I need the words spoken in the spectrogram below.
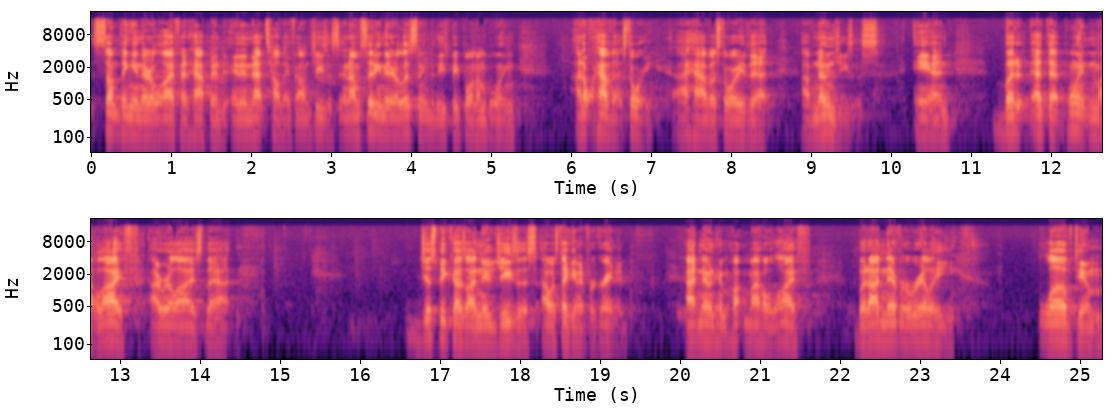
something in their life had happened, and then that's how they found Jesus. And I'm sitting there listening to these people, and I'm going, I don't have that story. I have a story that I've known Jesus. And but at that point in my life, I realized that just because I knew Jesus, I was taking it for granted. I'd known him my whole life, but I never really loved him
